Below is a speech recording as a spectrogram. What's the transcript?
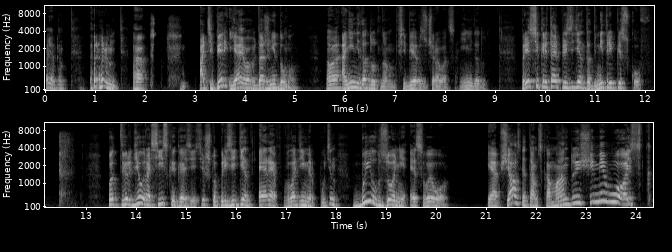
Понятно. А, а теперь я его даже не думал. Они не дадут нам в себе разочароваться. Они не дадут. Пресс-секретарь президента Дмитрий Песков подтвердил российской газете, что президент РФ Владимир Путин был в зоне СВО и общался там с командующими войск.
